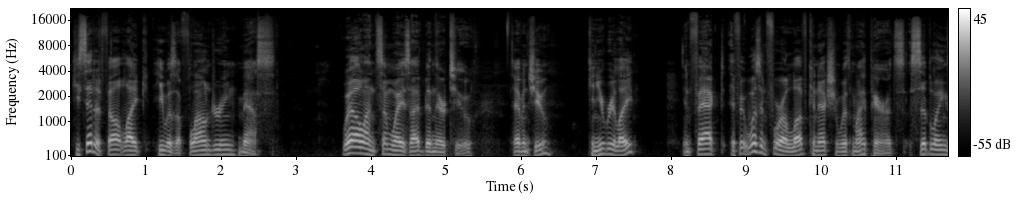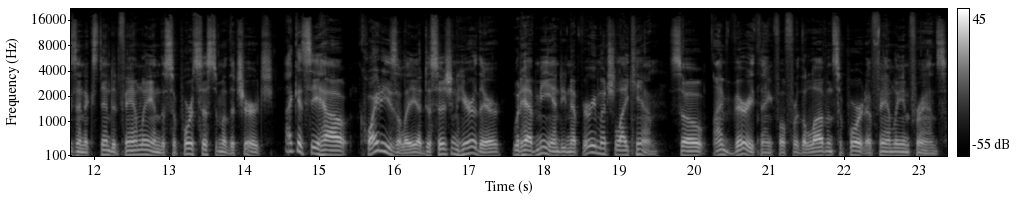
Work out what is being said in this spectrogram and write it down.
He said it felt like he was a floundering mess. Well, in some ways, I've been there too. Haven't you? Can you relate? In fact, if it wasn't for a love connection with my parents, siblings, and extended family and the support system of the church, I could see how, quite easily, a decision here or there would have me ending up very much like him. So I'm very thankful for the love and support of family and friends.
